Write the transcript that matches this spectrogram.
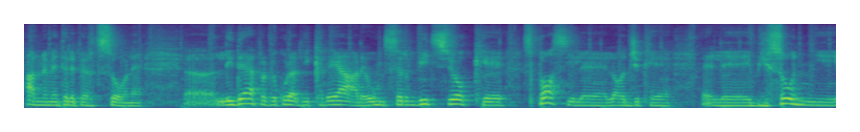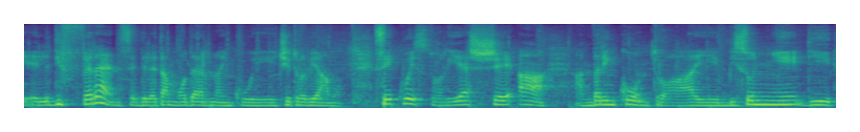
hanno in mente le persone. Uh, L'idea è proprio quella di creare un servizio che sposi le logiche, i bisogni e le differenze dell'età moderna in cui ci troviamo. Se questo riesce a andare incontro ai bisogni di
